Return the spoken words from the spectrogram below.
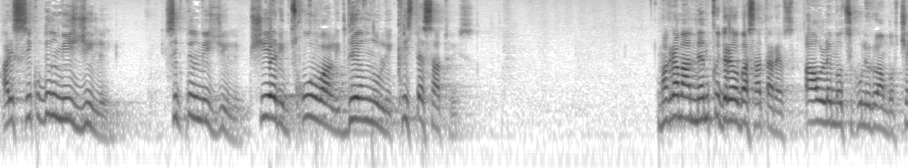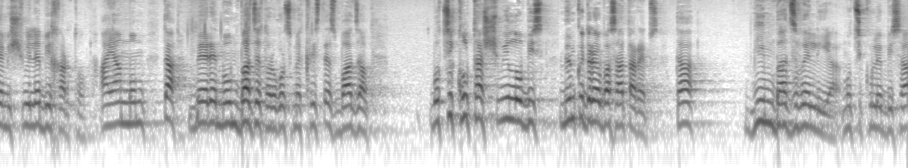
არის სიკვდილ მისჯილი სიკვდილის ჯილი, მშიერი, წყურვალი, დელნული ქრისტესათვის. მაგრამ ამ მემკვიდრეობას ატარებს პავლე მოციქული რო ამბობს, ჩემი შვილები ხართო. აი ამ და მე მომბაძეთო, როგორც მე ქრისტეს ბაძავ, მოციქულთა შვილობის მემკვიდრეობას ატარებს და მიმბაძველია მოციქულებისა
